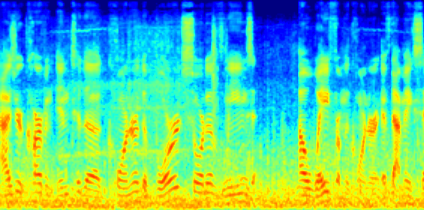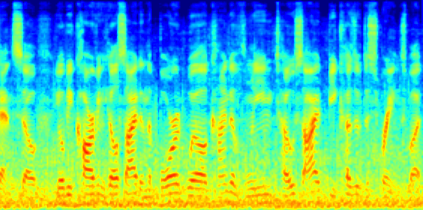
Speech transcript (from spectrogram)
as you're carving into the corner, the board sort of leans away from the corner, if that makes sense. So you'll be carving hillside and the board will kind of lean toe side because of the springs, but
